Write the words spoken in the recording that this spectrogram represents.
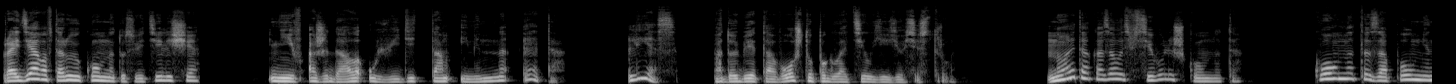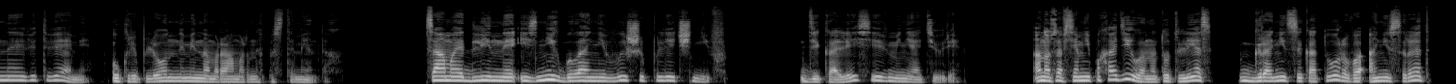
Пройдя во вторую комнату святилища, Ниф ожидала увидеть там именно это — лес, подобие того, что поглотил ее сестру. Но это оказалась всего лишь комната. Комната, заполненная ветвями, укрепленными на мраморных постаментах. Самая длинная из них была не выше плеч Нив. Диколесье в миниатюре. Оно совсем не походило на тот лес, к границе которого они с Ред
